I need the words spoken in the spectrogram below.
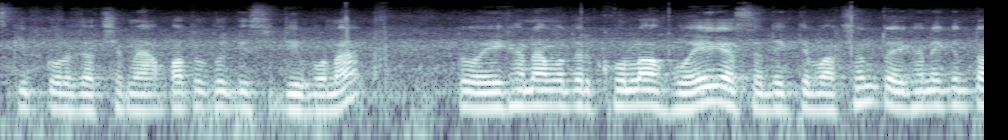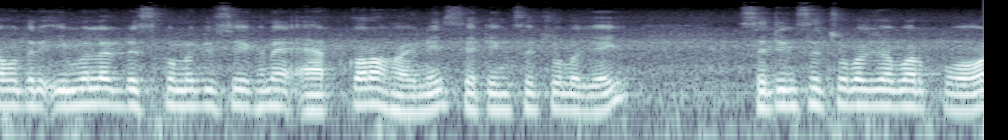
স্কিপ করে যাচ্ছি, আমি আপাতত কিছু দিব না। তো এখানে আমাদের খোলা হয়ে গেছে, দেখতে পাচ্ছেন। তো এখানে কিন্তু আমাদের ইমেল অ্যাড্রেস কোনো কিছু এখানে অ্যাড করা হয়নি সেটিংসে চলে যাই। সেটিংসে চলে যাওয়ার পর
